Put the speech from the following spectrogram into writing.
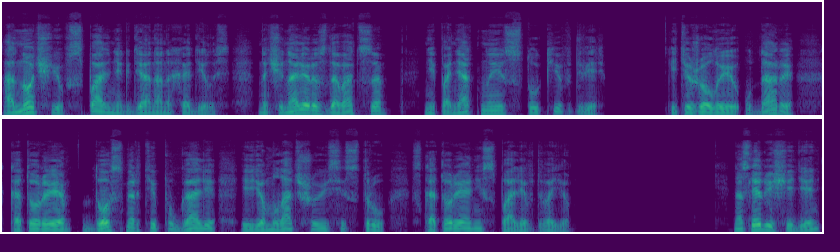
а ночью в спальне, где она находилась, начинали раздаваться непонятные стуки в дверь и тяжелые удары, которые до смерти пугали ее младшую сестру, с которой они спали вдвоем. На следующий день,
